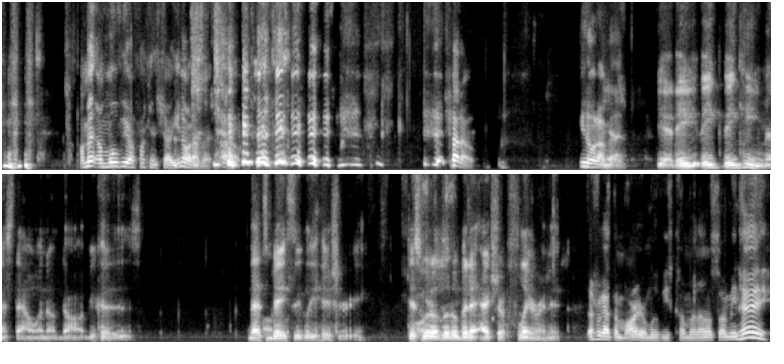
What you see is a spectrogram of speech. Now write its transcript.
I meant a movie or a fucking show. You know what I meant. Shut up. Shut up. You know what I Yeah. meant. yeah, they they they can't mess that one up, dog, because that's Oh. basically history, just oh, with a little bit of extra flair in it. I forgot the Mario movie's coming out. So I mean, hey,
